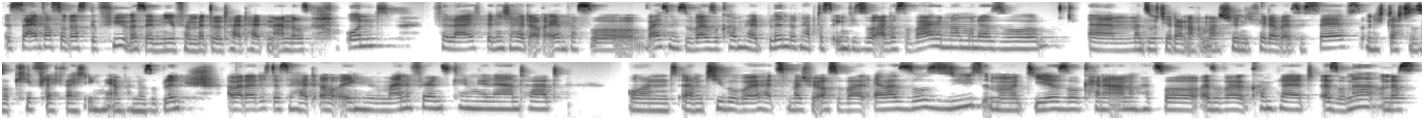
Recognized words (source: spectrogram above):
Es ist einfach so das Gefühl, was er mir vermittelt hat, halt ein anderes. Und vielleicht bin ich halt auch einfach so, weiß nicht, so war so komplett blind und habe das irgendwie so alles so wahrgenommen oder so. Ähm, man sucht ja dann auch immer schön die Fehler bei sich selbst und ich dachte so, okay, vielleicht war ich irgendwie einfach nur so blind. Aber dadurch, dass er halt auch irgendwie so meine Friends kennengelernt hat und ähm, Chibo Boy halt zum Beispiel auch so war, er war so süß immer mit dir, so keine Ahnung, hat so, also war komplett, also ne, und das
